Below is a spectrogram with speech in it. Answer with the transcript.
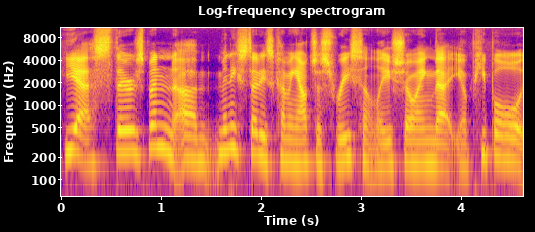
Yes, there's been um, many studies coming out just recently showing that you know people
